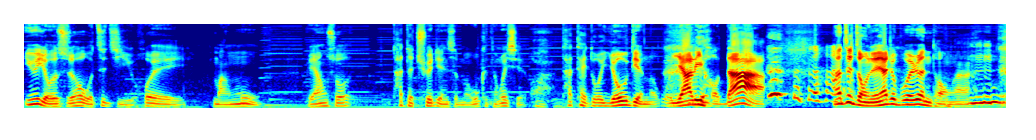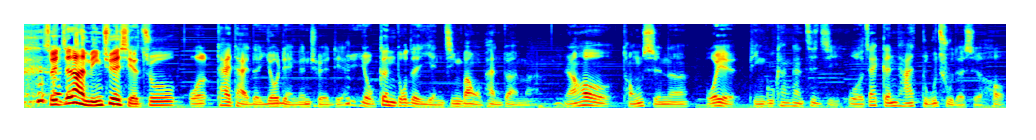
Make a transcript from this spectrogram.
因为有的时候我自己会盲目，比方说。他的缺点什么？我可能会写哇，他太多优点了，我压力好大。那这种人家就不会认同啊。所以真的很明确写出我太太的优点跟缺点，有更多的眼睛帮我判断嘛。然后同时呢，我也评估看看自己，我在跟他独处的时候，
